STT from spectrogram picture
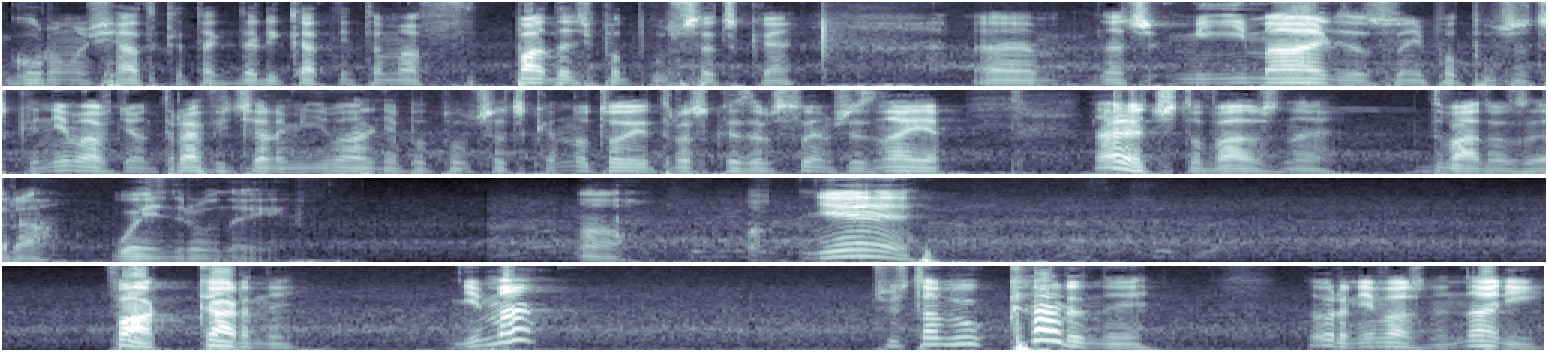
górną siatkę, tak delikatnie to ma wpadać pod poprzeczkę. Znaczy minimalnie dosłownie pod poprzeczkę. Nie ma w nią trafić, ale minimalnie pod poprzeczkę. No to je troszkę zepsułem, przyznaję. No ale czy to ważne? 2 do 0. Wayne Rooney. O. o nie! Fuck, karny. Nie ma? Przecież tam był karny. Dobra, nieważne. Nani.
